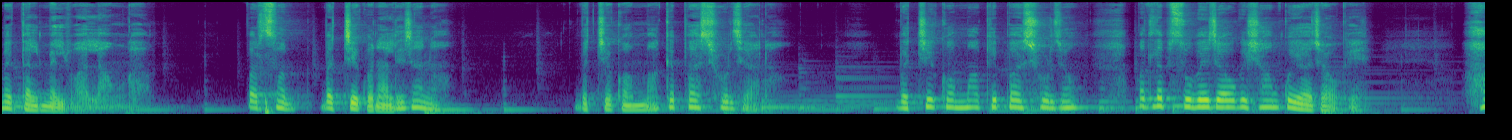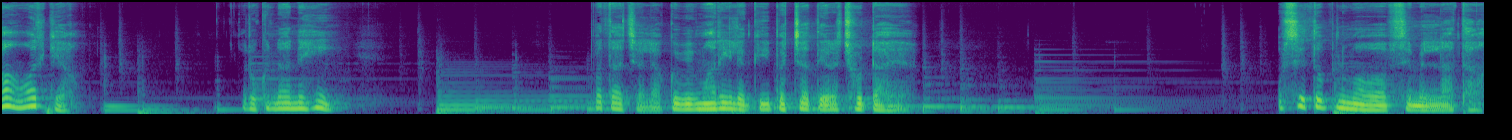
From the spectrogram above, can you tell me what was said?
मैं कल मिलवा लाऊँगा। पर सुन, बच्चे को ना ले जाना। बच्चे को अम्मा के पास छोड़ जाना। बच्चे को अम्मा के पास छोड़ जाऊँ? मतलब सुबह जाओगे, शाम को आ जाओगे? हाँ और क्या? रुकना नहीं। पता चला, कोई बीमारी लग गई, बच्चा तेरा छोटा है। उसे तो अपने माँ बाप से मिलना था।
